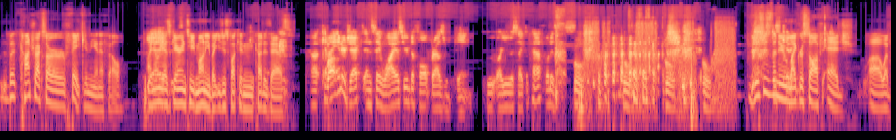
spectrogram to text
but contracts are fake in the NFL. I know he has guaranteed money, but you just fucking cut his ass. Uh, can Well- I interject and say why is your default browser Bing? Who- Are you a psychopath? What is this? Oof, oof, oof, oof. This is the Just new kidding. Microsoft Edge uh, website.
